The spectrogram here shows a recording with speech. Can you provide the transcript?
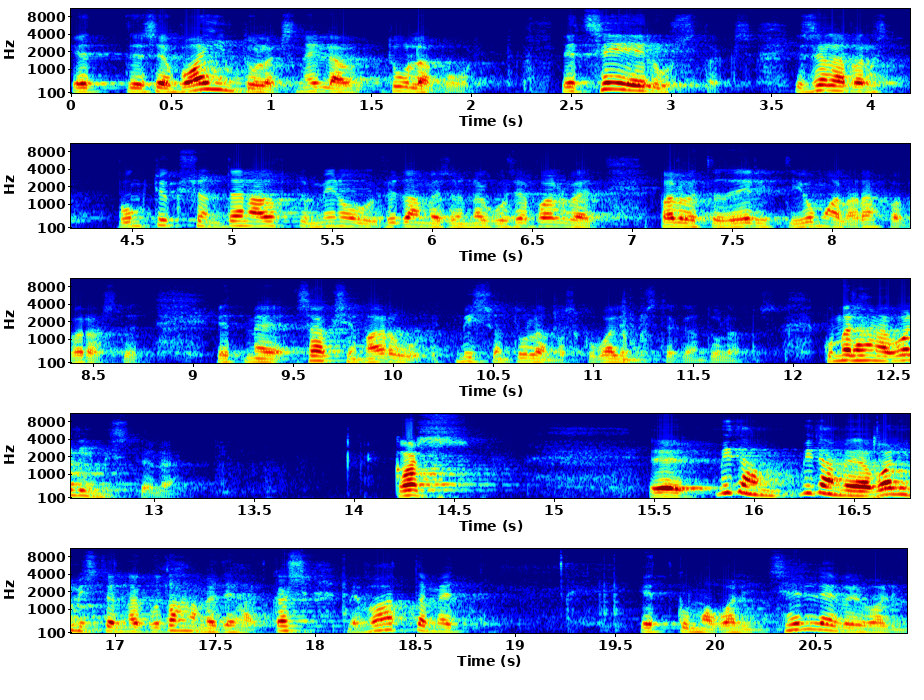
et see vaim tuleks nelja tuule poolt. et see elustaks ja sellepärast punkt üks on täna õhtul minu südames on nagu see palve, et palvetada eriti jumala rahva pärast, et, et me saaksime aru, et mis on tulemas, kui valimistega on tulemas. kui me läheme valimistele, kas, eh, mida, mida me valimistel nagu tahame teha, et kas me vaatame, et et kui ma valin selle või valin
